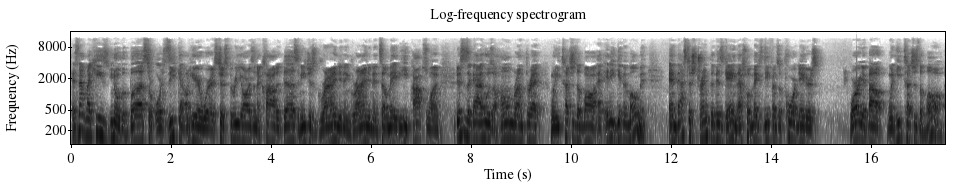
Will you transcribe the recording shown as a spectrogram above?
It's not like he's, you know, the bus or, or Zeke out here where it's just three yards in a cloud of dust and he's just grinding and grinding until maybe he pops one. This is a guy who is a home run threat when he touches the ball at any given moment. And that's the strength of his game. That's what makes defensive coordinators worry about when he touches the ball.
